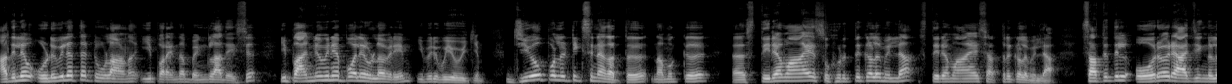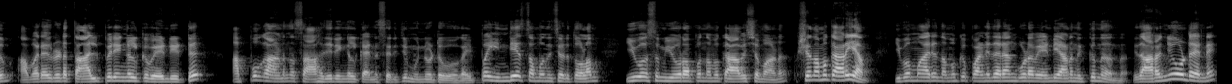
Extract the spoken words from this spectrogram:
അതിൽ ഒടുവിലത്തെ ടൂളാണ് ഈ പറയുന്ന ബംഗ്ലാദേശ്. ഈ പന്നുവിനെ പോലെയുള്ളവരെയും ഇവർ ഉപയോഗിക്കും. ജിയോ പൊളിറ്റിക്സിനകത്ത് നമുക്ക് സ്ഥിരമായ സുഹൃത്തുക്കളുമില്ല സ്ഥിരമായ ശത്രുക്കളുമില്ല. സത്യത്തിൽ ഓരോ രാജ്യങ്ങളും അവരവരുടെ താല്പര്യങ്ങൾക്ക് വേണ്ടിയിട്ട് അപ്പോൾ കാണുന്ന സാഹചര്യങ്ങൾക്കനുസരിച്ച് മുന്നോട്ട് പോവുക. ഇപ്പോൾ ഇന്ത്യയെ സംബന്ധിച്ചിടത്തോളം യു എസും യൂറോപ്പും നമുക്ക് ആവശ്യമാണ്. പക്ഷെ നമുക്കറിയാം ഇവന്മാർ നമുക്ക് പണിതരാൻ കൂടെ വേണ്ടിയാണ് നിൽക്കുന്നതെന്ന്. ഇത് അറിഞ്ഞുകൊണ്ട് തന്നെ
